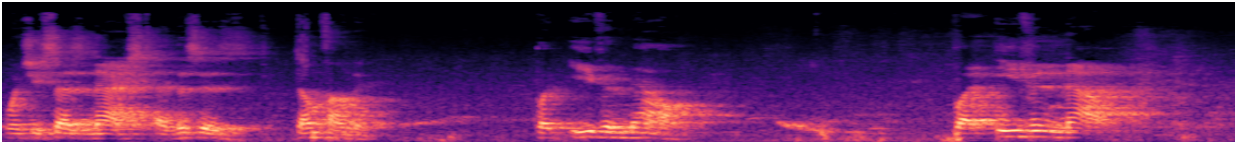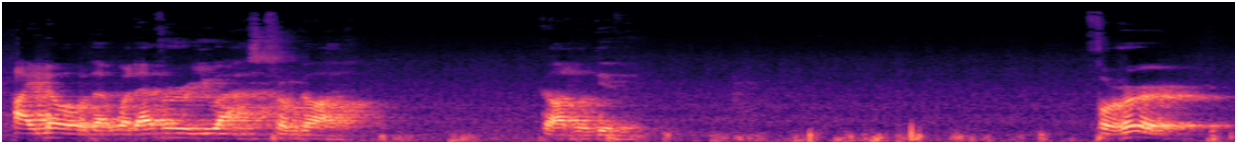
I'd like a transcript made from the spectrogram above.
when she says next, and this is dumbfounding, but even now, but even now, I know that whatever you ask from God, God will give you. For her,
